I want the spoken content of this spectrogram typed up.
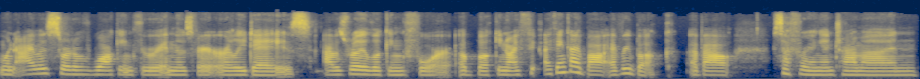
when I was sort of walking through it in those very early days, I was really looking for a book. You know, I, f- I think I bought every book about suffering and trauma and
